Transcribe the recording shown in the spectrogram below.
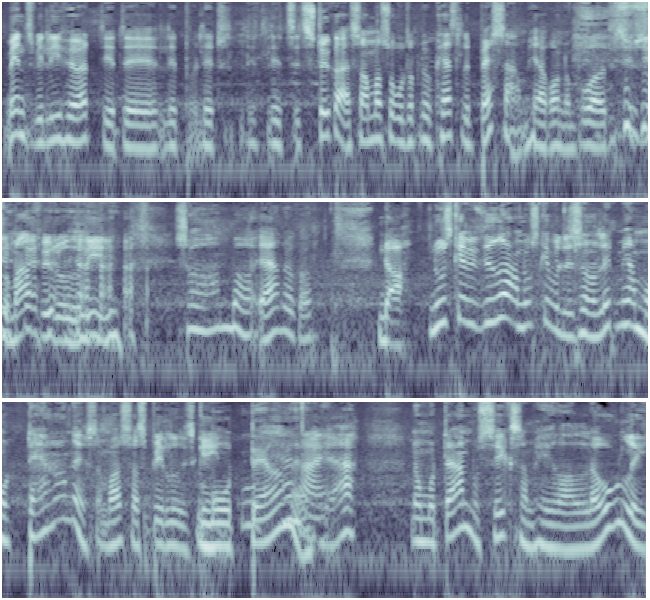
mens vi lige hørte et, øh, lidt, lidt, lidt, lidt, et stykke af sommersol, der blev kastet lidt bassarm her rundt om bordet. Det synes jeg så meget fedt ud lige. Sommer, ja, det var godt. Nå, nu skal vi videre, og nu skal vi lidt sådan noget lidt mere moderne, som også har spillet i Skagen. Moderne? nej. Ja, noget moderne musik, som hedder Lowly.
